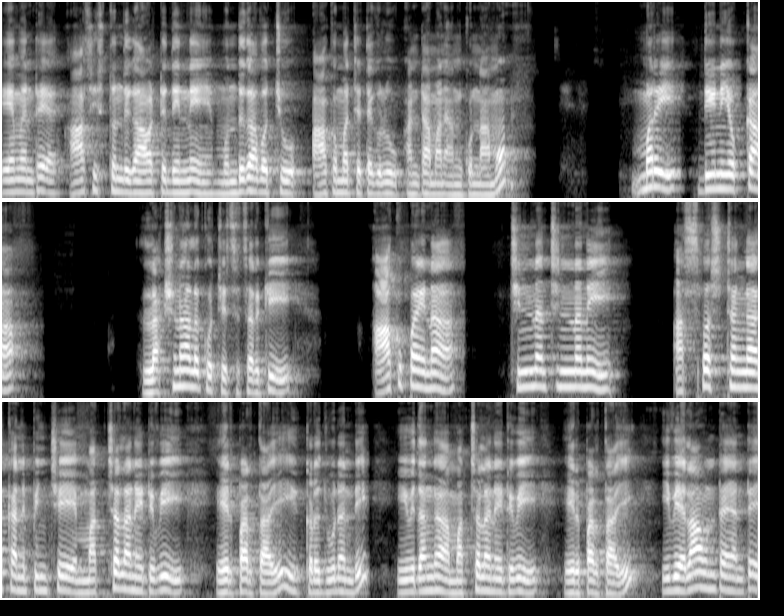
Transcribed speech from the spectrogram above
ఏమంటే ఆశిస్తుంది కాబట్టి దీన్ని ముందుగా వచ్చు ఆకుమచ్చ తెగులు అంటామని అనుకున్నాము. మరి దీని యొక్క లక్షణాలకు వచ్చేసేసరికి ఆకుపైన చిన్న చిన్నని అస్పష్టంగా కనిపించే మచ్చలు అనేటివి ఏర్పడతాయి. ఇక్కడ చూడండి ఈ విధంగా మచ్చలు అనేటివి ఏర్పడతాయి. ఇవి ఎలా ఉంటాయంటే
